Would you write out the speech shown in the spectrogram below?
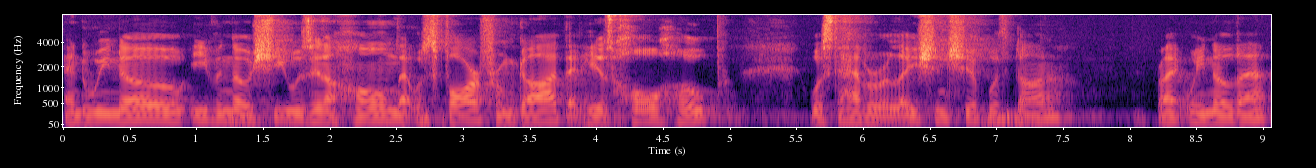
And we know, even though she was in a home that was far from God, that his whole hope was to have a relationship with Donna, right? We know that.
